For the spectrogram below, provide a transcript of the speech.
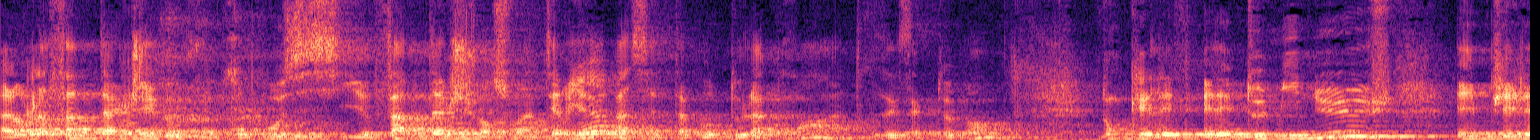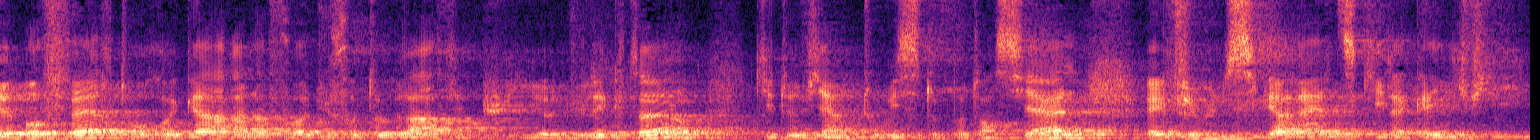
Alors la femme d'Alger que vous propose ici, femme d'Alger dans son intérieur, hein, c'est le tableau de la croix, hein, très exactement. Donc elle est, elle est demi-nue et puis elle est offerte au regard à la fois du photographe et puis du lecteur qui devient un touriste potentiel. Elle fume une cigarette qui la qualifie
